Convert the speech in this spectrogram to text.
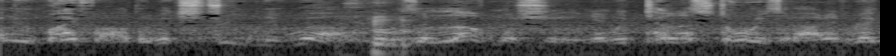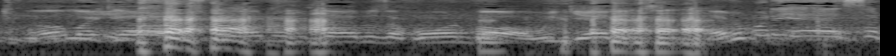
I knew my father extremely well. He was a love machine and would tell us stories about it regularly. Oh my gosh, Dad, your dad was a hornball. We get it. Everybody has some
